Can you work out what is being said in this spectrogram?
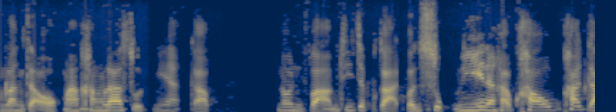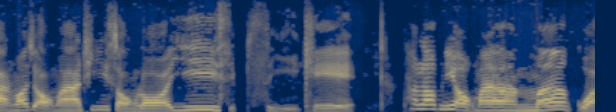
ำลังจะออกมาครั้งล่าสุดเนี่ยกับนอนฟาร์มที่จะประกาศวันศุกร์นี้นะครับ เขาคาดการณ์ว่าจะออกมาที่ 224k ถ้ารอบนี้ออกมามากกว่า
